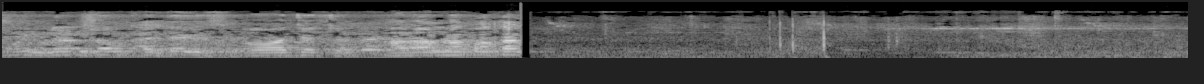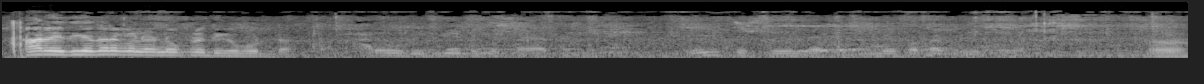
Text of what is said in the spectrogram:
স্টুডেন্ট সব খাইতে গেছে। ও আচ্ছা আচ্ছা। আর আমরা কথা আর এদিকে দাঁড়া করলেন উপরের দিকে বোর্ডটা। হ্যাঁ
